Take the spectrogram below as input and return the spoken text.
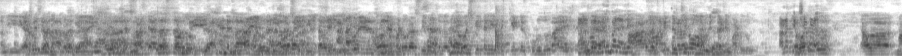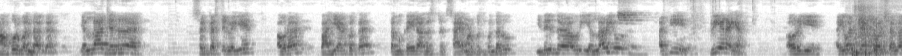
ನಮಗೆ ಎರಡು ಸಾವಿರ ಆರೋಗ್ಯ ಸಾಧ್ಯ ಆದಷ್ಟು ಬಡವರಿಗೆ ಬಡವರ ಶ್ರೀಮಂತರ ಅವಶ್ಯಕತೆ ಕಿಟ್ ಕೊಡುದು ಆಹಾರದ ಕಿಟ್ಗಳನ್ನು ವಿತರಣೆ ಮಾಡುದು ಅವ ಮಹಾಪೂರ್ ಬಂದಾಗ ಎಲ್ಲಾ ಜನರ ಸಂಕಷ್ಟಗಳಿಗೆ ಅವರ ಭಾಗಿಯಾಕೋತ ತಮ್ಮ ಕೈಲಾದಷ್ಟು ಸಹಾಯ ಮಾಡ್ಕೊತ ಬಂದರು. ಇದರಿಂದ ಅವ್ರಿಗೆ ಎಲ್ಲರಿಗೂ ಅತಿ ಕ್ಲಿಯರ್ ಆಗ್ಯಾರ ಅವರಿಗೆ ಐವತ್ತೆಂಟು ವರ್ಷ ಅಲ್ಲ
